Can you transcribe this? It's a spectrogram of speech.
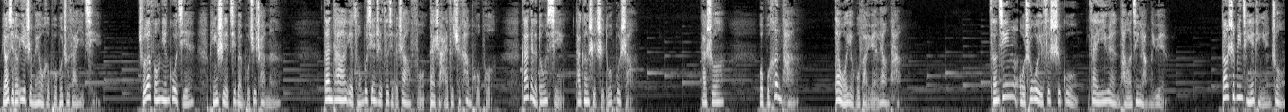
表姐都一直没有和婆婆住在一起，除了逢年过节，平时也基本不去串门，但她也从不限制自己的丈夫带着孩子去看婆婆，该给的东西她更是只多不少。她说。我不恨他，但我也无法原谅他。曾经我出过一次事故，在医院躺了近两个月。当时病情也挺严重，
